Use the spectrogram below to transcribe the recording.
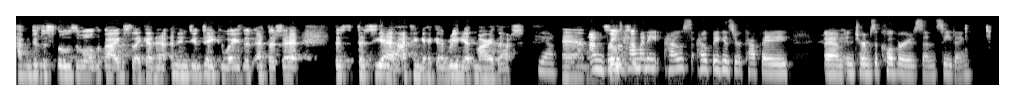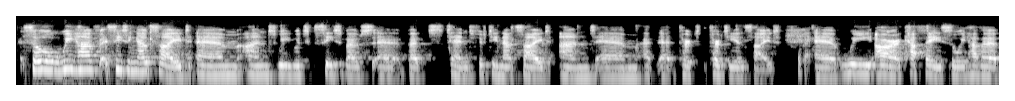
having to dispose of all the bags like an, an Indian takeaway that that uh, that that's yeah I think I, I really admire that Yeah. um, And so- how many how how big is your cafe um, in terms of covers and seating? So we have seating outside, um, and we would seat about uh, about ten to fifteen outside, and um, at, at 30, 30 inside. Okay. Uh, we are a cafe, so we have a,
